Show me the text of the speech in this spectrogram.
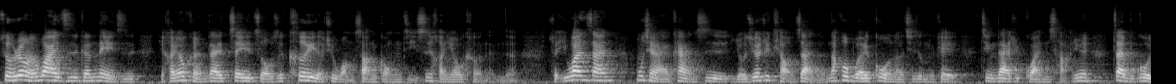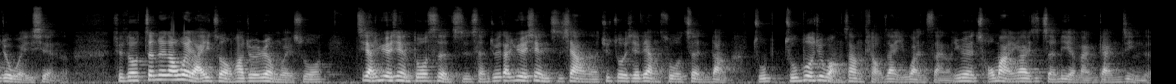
所以我认为外资跟内资也很有可能在这一周是刻意的去往上攻击，是很有可能的。所以一万三目前来看是有机会去挑战的，那会不会过呢？其实我们可以静待去观察，因为再不过就危险了。所以说，针对到未来一周的话，就会认为说，既然月线多次的支撑，就在月线之下呢去做一些量缩震荡，逐逐步去往上挑战一万三了。因为筹码应该是整理的蛮干净的，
